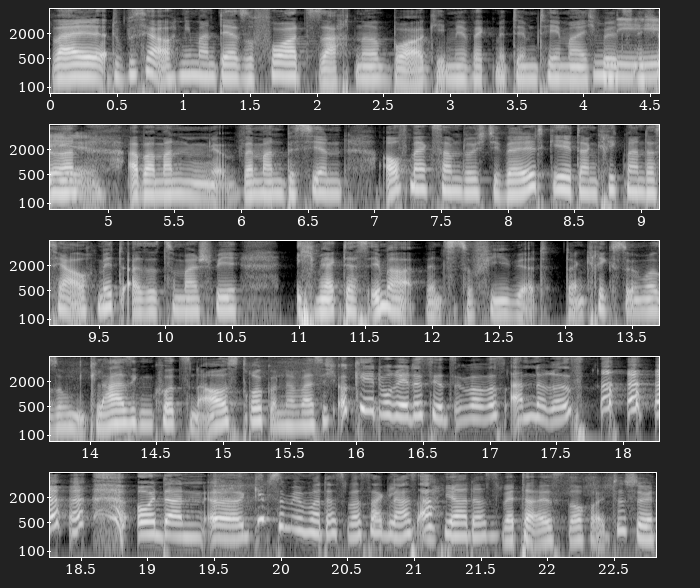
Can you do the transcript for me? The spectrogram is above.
Weil du bist ja auch niemand, der sofort sagt, ne, boah, geh mir weg mit dem Thema, ich will es nee. nicht hören. Aber man, wenn man ein bisschen aufmerksam durch die Welt geht, dann kriegt man das ja auch mit. Also zum Beispiel, ich merke das immer, wenn es zu viel wird. Dann kriegst du immer so einen glasigen, kurzen Ausdruck und dann weiß ich, okay, du redest jetzt über was anderes. und dann äh, gibst du mir mal das Wasserglas. Ach ja, das Wetter ist doch heute schön.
